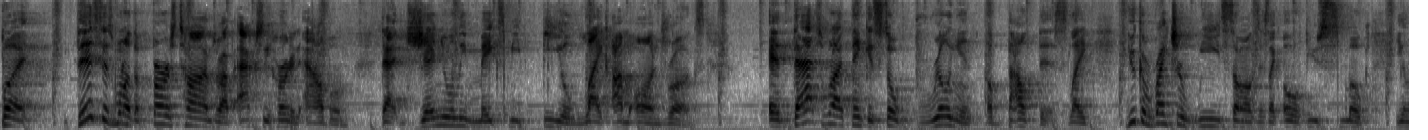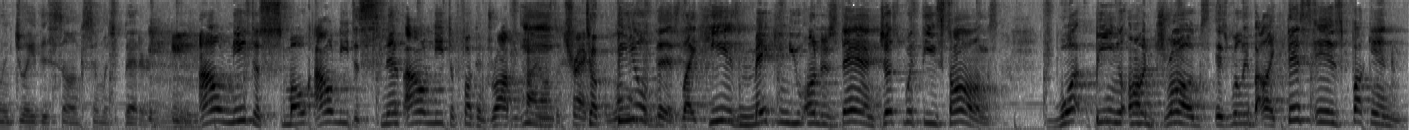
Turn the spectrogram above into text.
But this is one of the first times where I've actually heard an album that genuinely makes me feel like I'm on drugs. And that's what I think is so brilliant about this. Like, you can write your weed songs. It's like, oh, if you smoke, you'll enjoy this song so much better. Mm-hmm. I don't need to smoke. I don't need to sniff. I don't need to fucking drop E off the track to alone. feel this. Like, he is making you understand just with these songs what being on drugs is really about. Like, this is fucking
